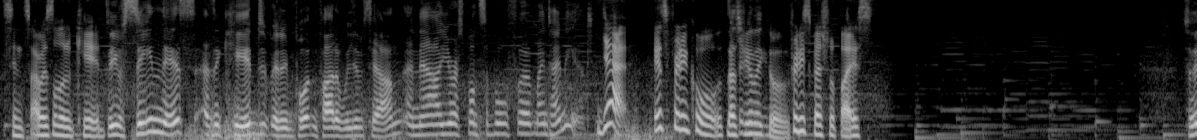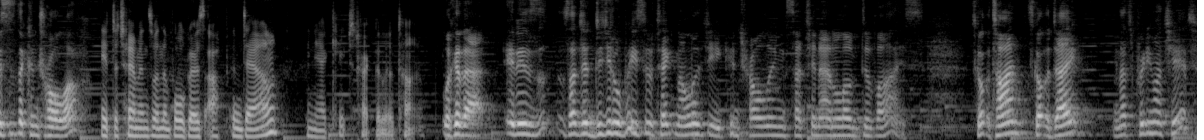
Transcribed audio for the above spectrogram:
since I was a little kid. So you've seen this as a kid, an important part of Williamstown, and now you're responsible for maintaining it. Yeah, it's pretty cool. It's That's pretty, really cool. Pretty special place. So this is the controller. It determines when the ball goes up and down, and yeah, keeps track of the time. Look at that. It is such a digital piece of technology controlling such an analog device. It's got the time, it's got the date, And that's pretty much it.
